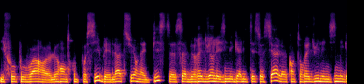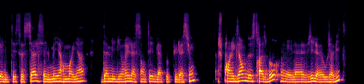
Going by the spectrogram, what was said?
il faut pouvoir euh, le rendre possible. Et là-dessus, on a une piste, celle de réduire les inégalités sociales. Quand on réduit les inégalités sociales, c'est le meilleur moyen d'améliorer la santé de la population. Je prends l'exemple de Strasbourg, euh, la ville où j'habite.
